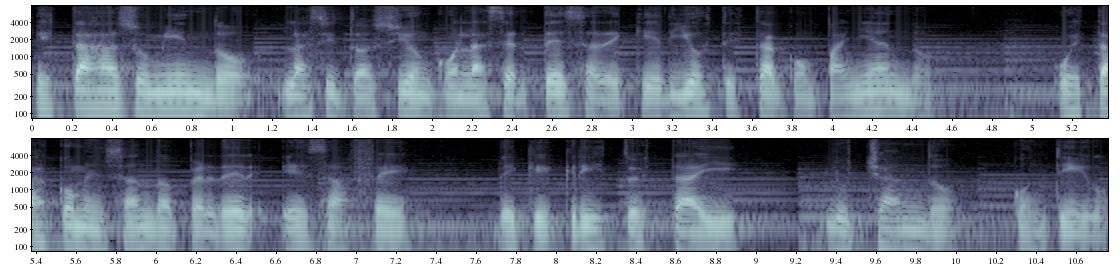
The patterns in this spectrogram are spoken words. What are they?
estás asumiendo la situación con la certeza de que Dios te está acompañando o estás comenzando a perder esa fe de que Cristo está ahí luchando contigo.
